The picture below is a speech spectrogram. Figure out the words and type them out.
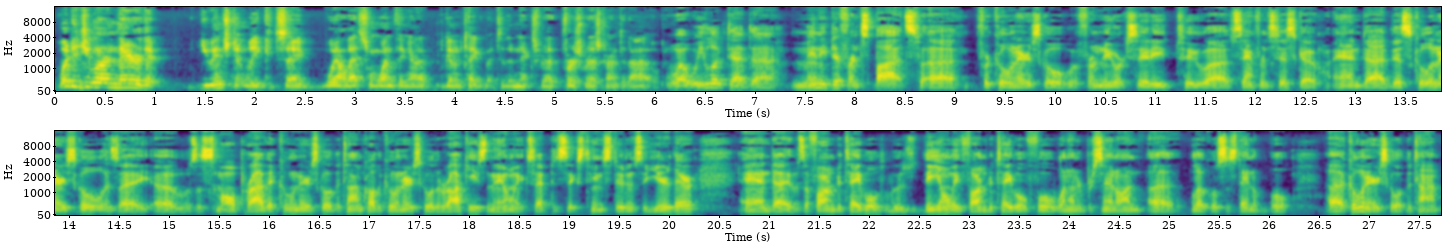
what did you learn there that you instantly could say, well, that's one thing I'm going to take to the next re- first restaurant that I open? Well, we looked at uh, many different spots uh, for culinary school, from New York City to uh, San Francisco, and uh, this culinary school is a uh, was a small private culinary school at the time called the Culinary School of the Rockies, and they only accepted 16 students a year there. And uh, it was a farm to table. It was the only farm to table full 100% on local sustainable culinary school at the time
